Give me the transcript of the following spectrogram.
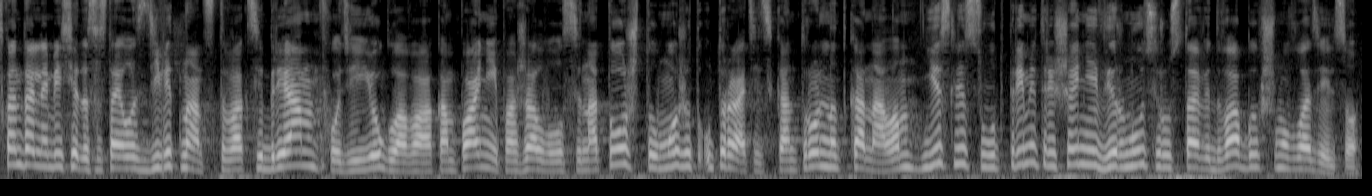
Скандальная беседа состоялась 19 октября. В ходе ее глава компании пожаловался на то, что может утратить контроль над каналом, если суд примет решение вернуть Руставе-2 бывшему владельцу.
